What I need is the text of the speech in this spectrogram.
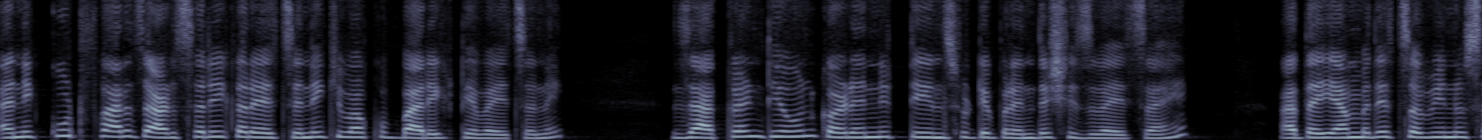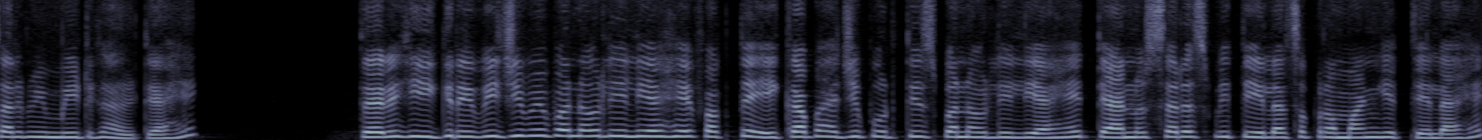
आणि कूट फार जाडसरही करायचं नाही किंवा खूप बारीक ठेवायचं नाही. झाकण ठेवून कडेने तेल सुटेपर्यंत शिजवायचं आहे. आता यामध्ये चवीनुसार मी मीठ घालते आहे. तर ही ग्रेव्ही जी मी बनवलेली आहे फक्त एका भाजीपुरतीच बनवलेली आहे. त्यानुसारच मी तेलाचं प्रमाण घेतलेलं आहे.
